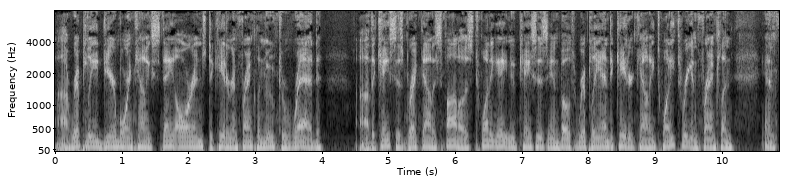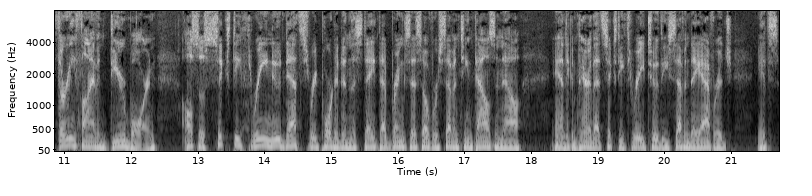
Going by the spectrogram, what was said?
Uh, Ripley, Dearborn County stay orange. Decatur and Franklin moved to red. Uh, the cases break down as follows 28 new cases in both Ripley and Decatur County, 23 in Franklin, and 35 in Dearborn. Also, 63 new deaths reported in the state. That brings us over 17,000 now. And to compare that 63 to the seven day average, it's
